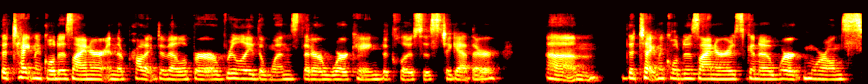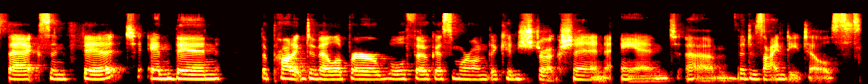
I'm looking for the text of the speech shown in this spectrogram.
the technical designer and the product developer are really the ones that are working the closest together. Um, the technical designer is going to work more on specs and fit, and then the product developer will focus more on the construction and um, the design details.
